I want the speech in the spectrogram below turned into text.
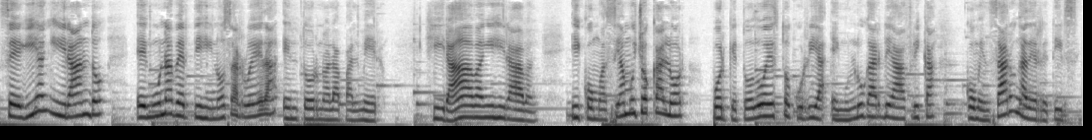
seguían girando en una vertiginosa rueda en torno a la palmera. Giraban y giraban, y como hacía mucho calor, porque todo esto ocurría en un lugar de África, comenzaron a derretirse.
